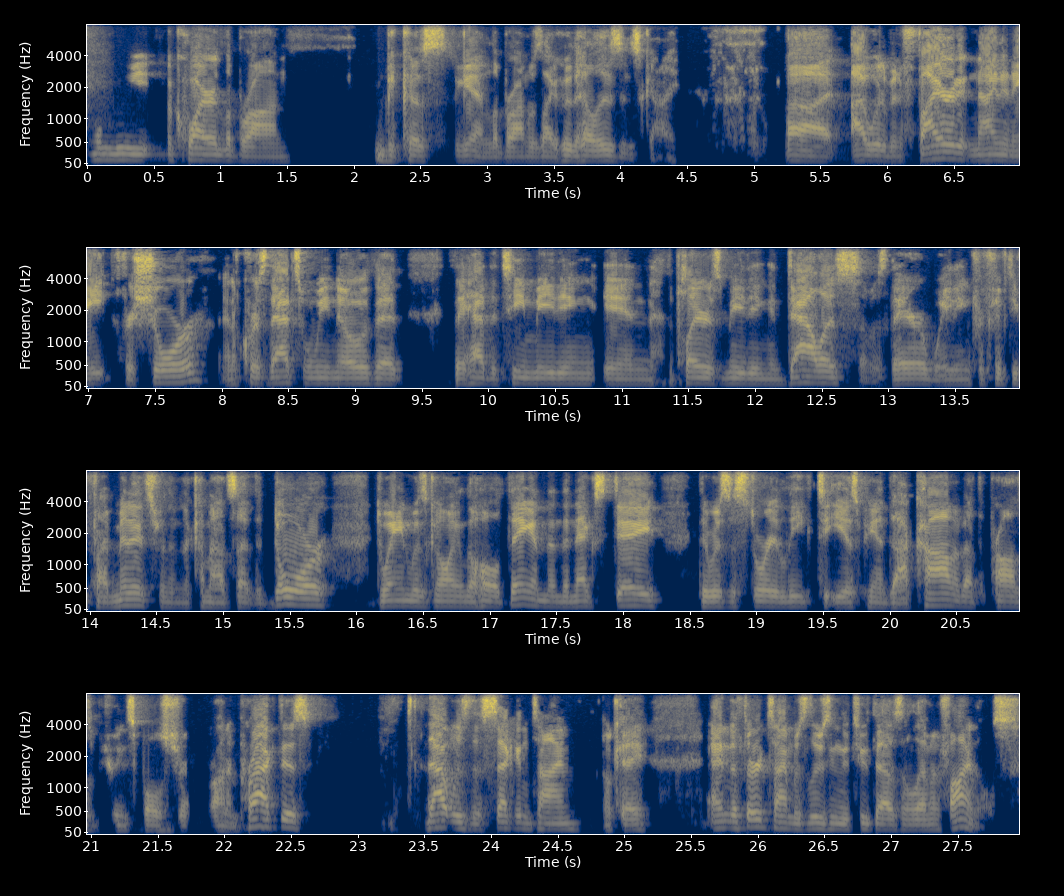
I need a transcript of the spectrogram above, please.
when we acquired LeBron, because again, LeBron was like, "Who the hell is this guy?" Uh, I would have been fired at nine and eight for sure. And of course, that's when we know that they had the team meeting in the players' meeting in Dallas. I was there waiting for 55 minutes for them to come outside the door. Dwyane was going the whole thing. And then the next day, there was a story leaked to ESPN.com about the problems between Spoelstra and LeBron in practice. That was the second time. Okay. And the third time was losing the 2011 finals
